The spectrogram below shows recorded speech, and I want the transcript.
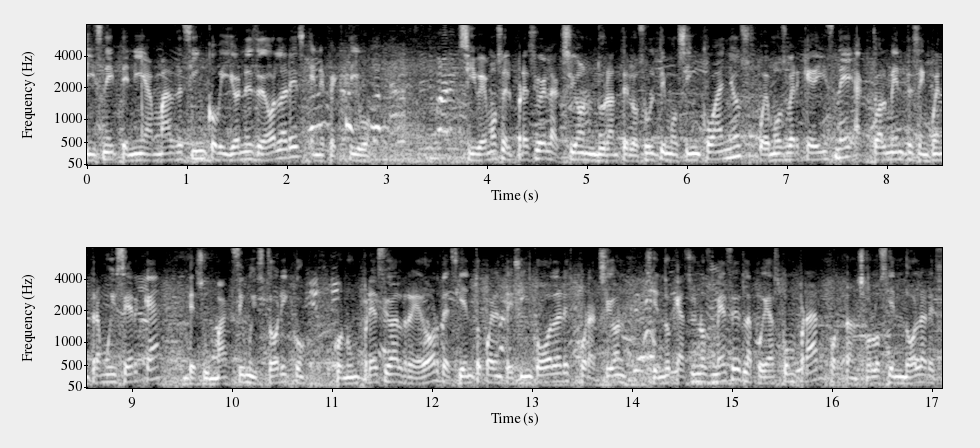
Disney tenía más de 5 billones de dólares en efectivo. Si vemos el precio de la acción durante los últimos 5 años, podemos ver que Disney actualmente se encuentra muy cerca de su máximo histórico, con un precio de alrededor de 145 dólares por acción, siendo que hace unos meses la podías comprar por tan solo 100 dólares.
